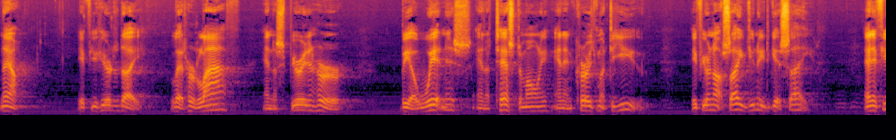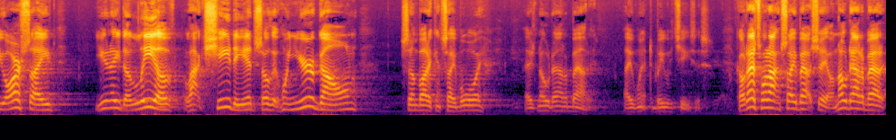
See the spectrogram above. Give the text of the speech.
Now, if you're here today, let her life and the spirit in her be a witness and a testimony and encouragement to you. If you're not saved, you need to get saved. And if you are saved, you need to live like she did so that when you're gone, somebody can say, Boy, there's no doubt about it. They went to be with Jesus. Because that's what I can say about Shell. No doubt about it,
